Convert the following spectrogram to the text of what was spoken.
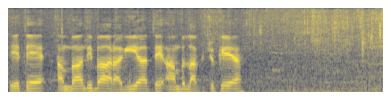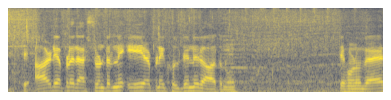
ਤੇ ਇੱਥੇ ਅੰਬਾਂ ਦੀ ਬਹਾਰ ਆ ਗਈ ਆ ਤੇ ਅੰਬ ਲੱਗ ਚੁੱਕੇ ਆ। ਤੇ ਆਹ ਜਿਹੜੇ ਆਪਣੇ ਰੈਸਟੋਰੈਂਟ ਨੇ, ਇਹ ਆਪਣੇ ਖੁੱਲਦੇ ਨੇ ਰਾਤ ਨੂੰ। ਤੇ ਹੁਣ ਵੈ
